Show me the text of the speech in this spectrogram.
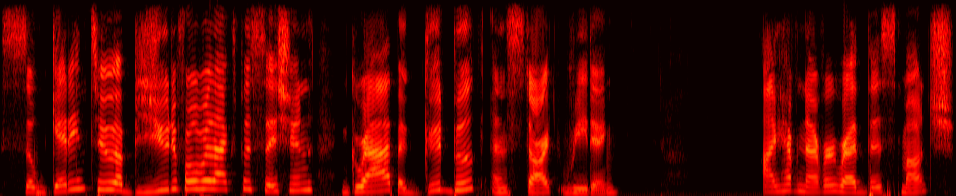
So, get into a beautiful, relaxed position, grab a good book, and start reading. I have never read this much.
